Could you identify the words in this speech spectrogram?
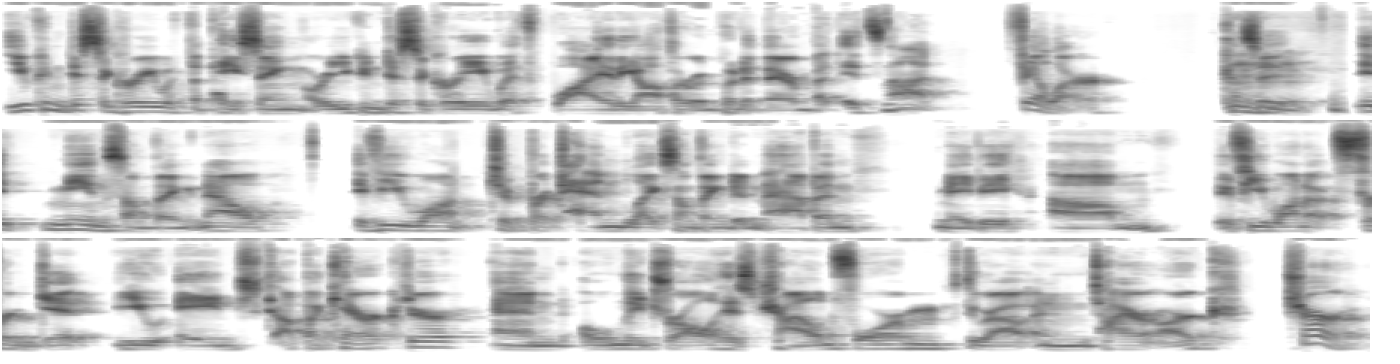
you can disagree with the pacing or you can disagree with why the author would put it there but it's not filler because it it means something. Now if you want to pretend like something didn't happen maybe um if you want to forget you aged up a character and only draw his child form throughout an entire arc sure.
